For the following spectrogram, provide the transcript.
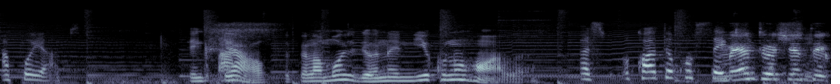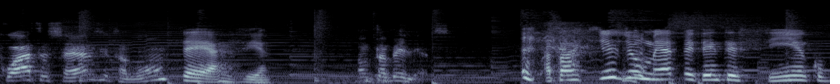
Apoiado. Tem que ser Baixo. alto, pelo amor de Deus, nanico não rola. Mas qual é o teu conceito? de baixinho? 1,84m serve, tá bom? Serve. Então tá beleza. A partir de 1,85m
